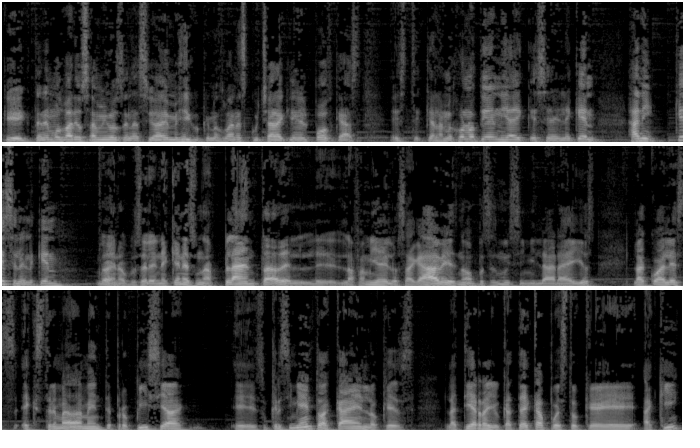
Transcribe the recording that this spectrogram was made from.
que tenemos varios amigos en la Ciudad de México que nos van a escuchar aquí en el podcast, este, que a lo mejor no tienen ni idea de qué es el Enequén. Hani, ¿qué es el Enequén? Bueno, pues el enequén es una planta de la familia de los agaves, ¿no? Pues es muy similar a ellos, la cual es extremadamente propicia eh, su crecimiento acá en lo que es la tierra yucateca, puesto que aquí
